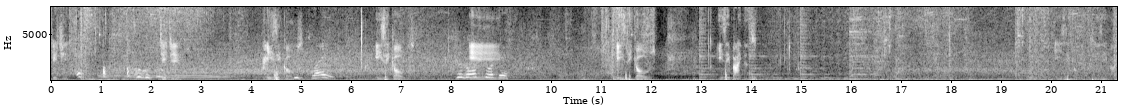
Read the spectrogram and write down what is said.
GG. GG. GG. Easy goals. Easy goals. Two goals. Easy goals. Easy bangers. Easy bangers.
